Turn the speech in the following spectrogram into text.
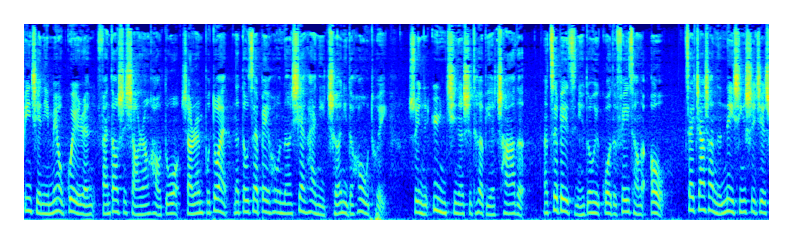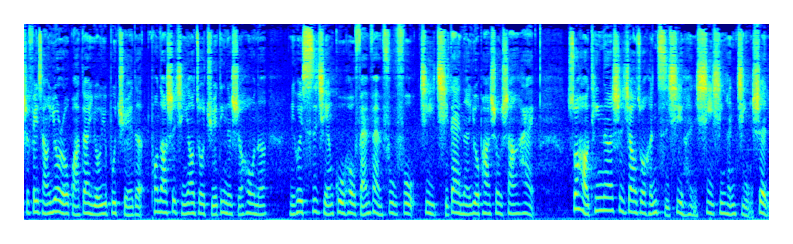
并且你没有贵人，反倒是小人好多，小人不断，那都在背后呢陷害你，扯你的后腿，所以你的运气呢是特别差的。那这辈子你都会过得非常的怄，再加上你的内心世界是非常优柔寡断、犹豫不决的。碰到事情要做决定的时候呢，你会思前顾后，反反复复，既期待呢又怕受伤害。说好听呢是叫做很仔细、很细心、很谨慎，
